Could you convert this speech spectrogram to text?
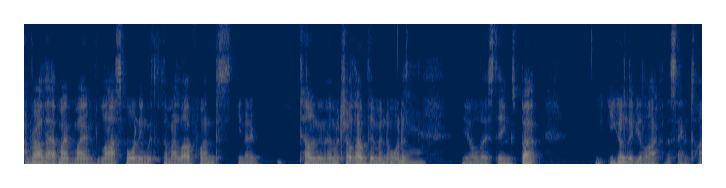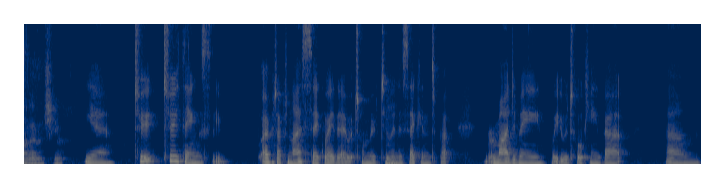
I'd rather have my, my last morning with my loved ones, you know, telling them how much I love them and all, Yeah. you know all those things. But you, you got to live your life at the same time, haven't you? Yeah. Two two things. Opened up a nice segue there, which I'll move to in Mm. a second, but it reminded me what you were talking about. Um,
